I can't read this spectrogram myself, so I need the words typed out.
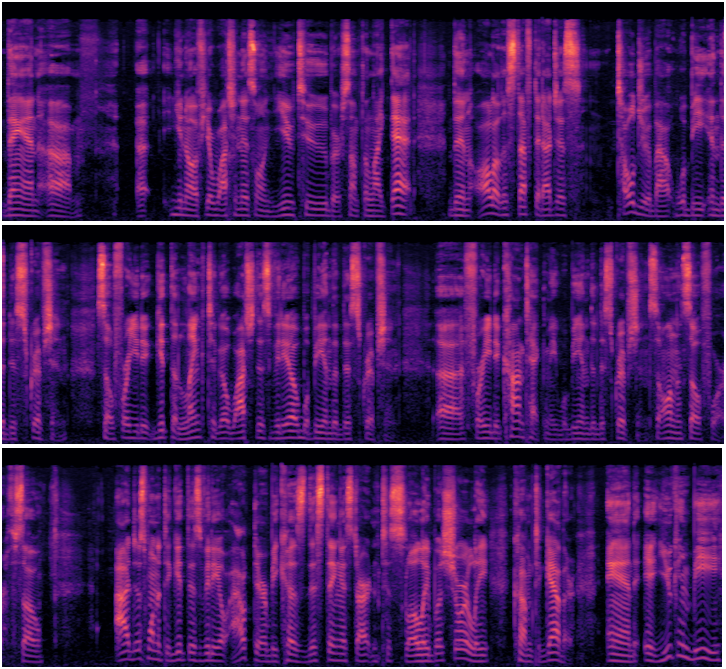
than um, uh, you know, if you're watching this on YouTube or something like that, then all of the stuff that I just told you about will be in the description. So for you to get the link to go watch this video will be in the description. Uh, for you to contact me will be in the description, so on and so forth. So I just wanted to get this video out there because this thing is starting to slowly but surely come together. And it, you can be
